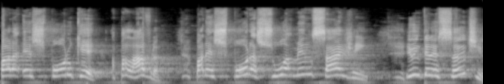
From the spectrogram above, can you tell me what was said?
para expor o que? a palavra, para expor a sua mensagem. E o interessante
